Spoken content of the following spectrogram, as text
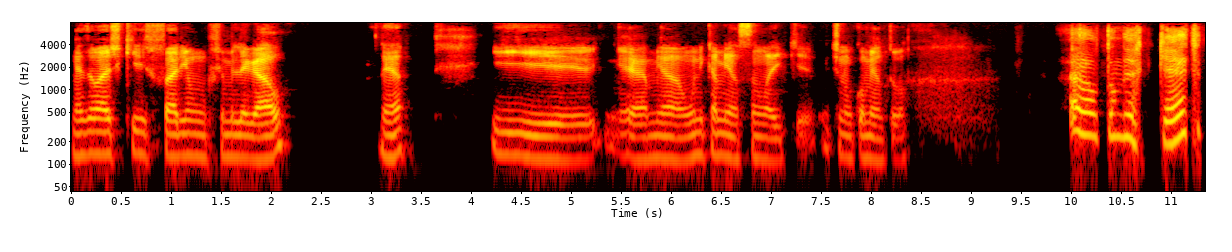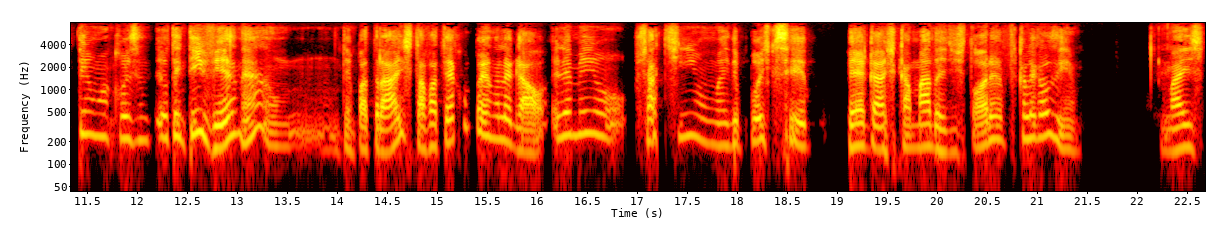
Mas eu acho que faria um filme legal, né? E é a minha única menção aí que a gente não comentou. É, o Thundercat tem uma coisa. Eu tentei ver, né? Um, um tempo atrás, estava até acompanhando legal. Ele é meio chatinho, mas depois que você pega as camadas de história, fica legalzinho. Mas.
